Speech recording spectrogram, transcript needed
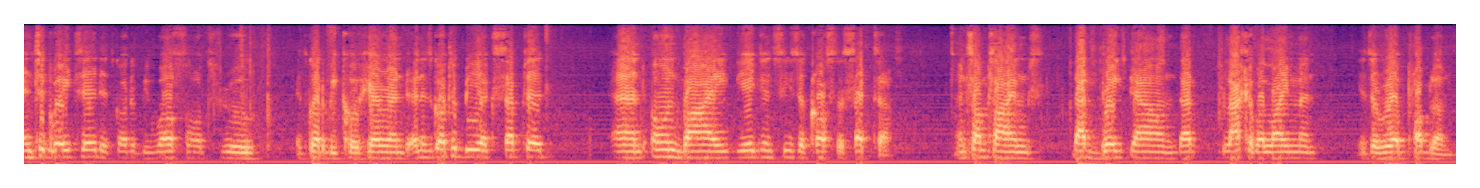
integrated. It's got to be well thought through. It's got to be coherent, and it's got to be accepted and owned by the agencies across the sector. And sometimes that breakdown, that lack of alignment, is a real problem.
